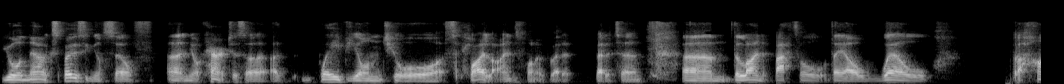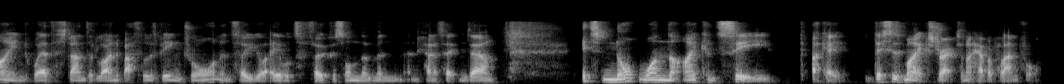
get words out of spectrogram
You're now exposing yourself, and your characters are, are way beyond your supply lines, for a better better term. Um, the line of battle, they are well behind where the standard line of battle is being drawn, and so you're able to focus on them and, and kind of take them down it's not one that I can see. Okay, this is my extract, and I have a plan for.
